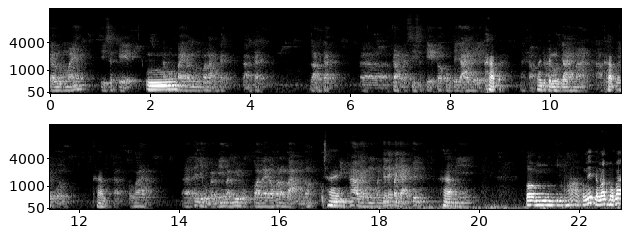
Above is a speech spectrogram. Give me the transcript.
กับลุงไหมศรีสะเกดอืถ้ามผมไปกับลุงก็หลังจากหลังจากหลังจากเอ่อกลับจากศรีสะเกดก็คงจะย้ายเลยครับ นะครับน่าจะเป็นหย้ายมาหา ครับด้วยผลครับครับเพราะว่าเอ่อถ้าอยู่แบบนี้มันไม่มีอุปกรณ์อะไรเราก็ลำบากอยู่เนาะใช่กินข้าวอย่างหนึ่งมันจะได้ประหยัดขึ้นฮะก็มีก็มีกินข้าวตรงนี้อย่างน้อยผมว่า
